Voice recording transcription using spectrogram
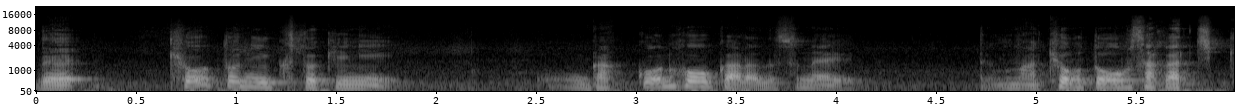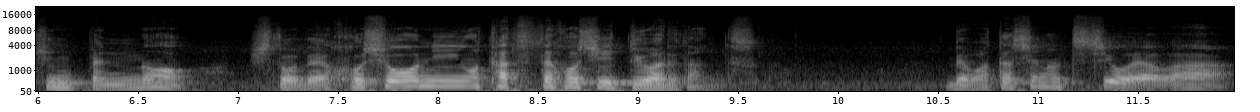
で京都に行く時に学校の方からですね、まあ、京都大阪近辺の人で保証人を立ててほしいと言われたんです。で私の父親は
